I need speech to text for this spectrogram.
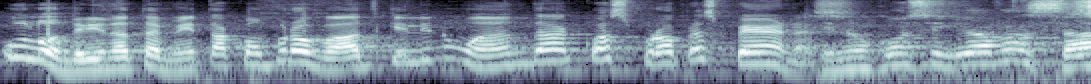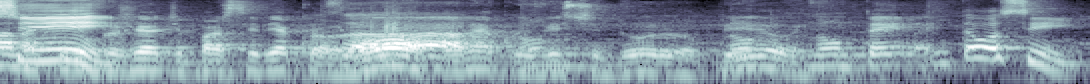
o Londrina também está comprovado que ele não anda com as próprias pernas. E não conseguiu avançar Sim. naquele projeto de parceria com a Europa, né, com o investidor europeu. Não, não tem, então, assim,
